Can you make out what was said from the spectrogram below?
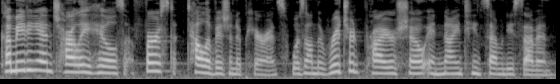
Comedian Charlie Hill's first television appearance was on The Richard Pryor Show in 1977.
